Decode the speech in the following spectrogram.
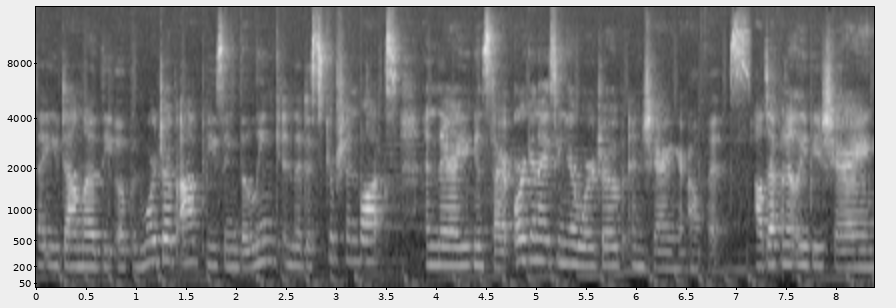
that you download the Open Wardrobe app using the link in the description box and there you can start organizing your wardrobe and sharing your outfits. I'll definitely be sharing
